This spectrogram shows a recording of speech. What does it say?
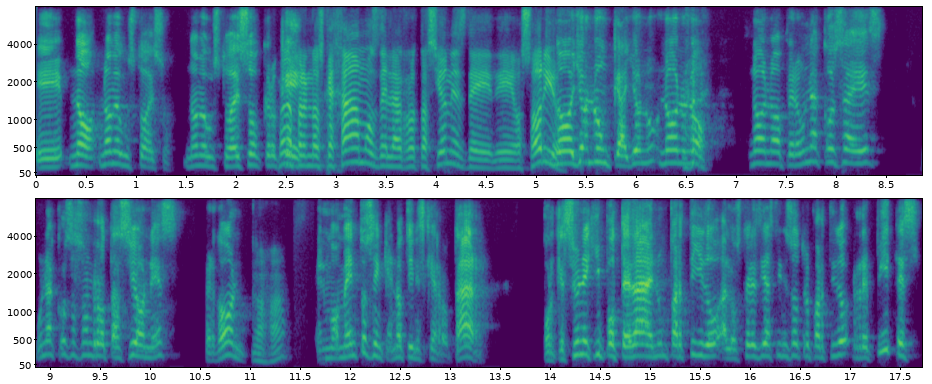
Eh, no, no me gustó eso, no me gustó eso, creo bueno, que... pero nos quejábamos de las rotaciones de, Osorio. No, yo nunca, yo no, no, no, no, no, no, pero una cosa es, una cosa son rotaciones, perdón, en momentos en que no tienes que rotar, porque si un equipo te da en un partido, a los tres días tienes otro partido, repites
